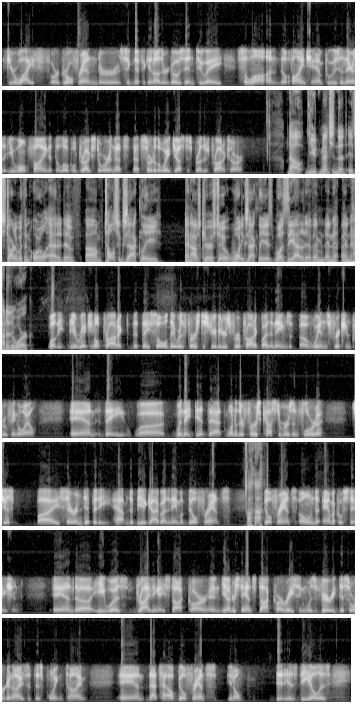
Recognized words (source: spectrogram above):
if your wife or girlfriend or significant other goes into a salon, they'll find shampoos in there that you won't find at the local drugstore, and that's that's sort of the way Justice Brothers products are. Now, you mentioned that it started with an oil additive. Um, tell us exactly, and I was curious too, what exactly is was the additive and, and, and how did it work? Well, the, the original product that they sold, they were the first distributors for a product by the names of Wynn's friction proofing oil. And they, uh, when they did that, one of their first customers in Florida, just by serendipity, happened to be a guy by the name of Bill France. Bill France owned an Amoco station, and uh, he was driving a stock car. And you understand, stock car racing was very disorganized at this point in time, and that's how Bill France, you know, did his deal. Is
